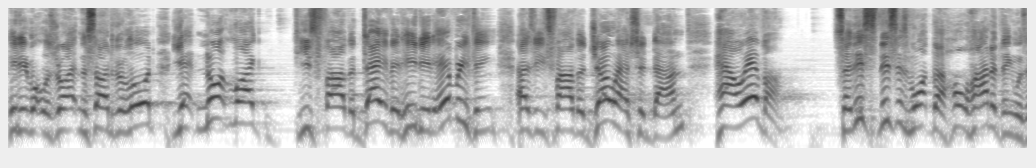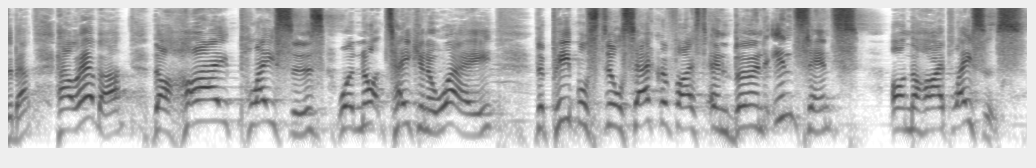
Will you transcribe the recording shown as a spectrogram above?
He did what was right in the sight of the Lord, yet not like his father David, he did everything as his father Joash had done. However, so this, this is what the wholehearted thing was about. However, the high places were not taken away. The people still sacrificed and burned incense on the high places.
